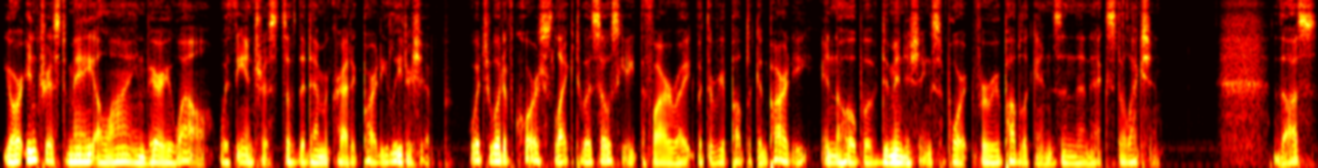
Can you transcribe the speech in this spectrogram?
your interest may align very well with the interests of the Democratic Party leadership, which would, of course, like to associate the far right with the Republican Party in the hope of diminishing support for Republicans in the next election. Thus,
